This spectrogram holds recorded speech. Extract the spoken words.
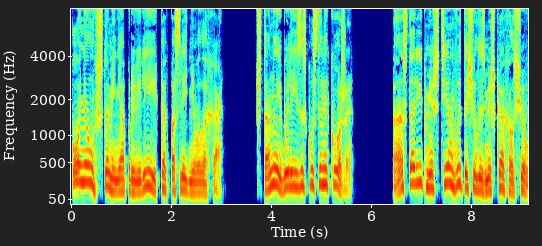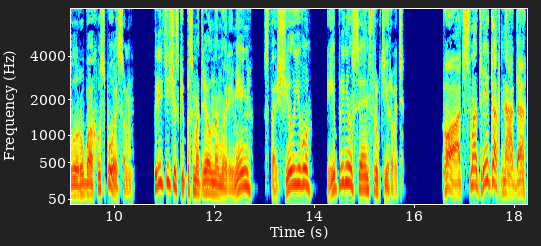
понял, что меня провели как последнего лоха. Штаны были из искусственной кожи, а старик меж тем вытащил из мешка холщовую рубаху с поясом, критически посмотрел на мой ремень, стащил его и принялся инструктировать. «Вот, смотри, как надо.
